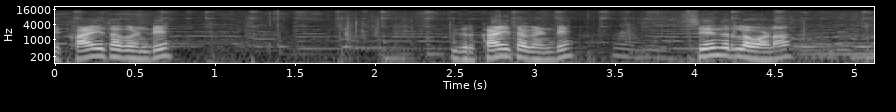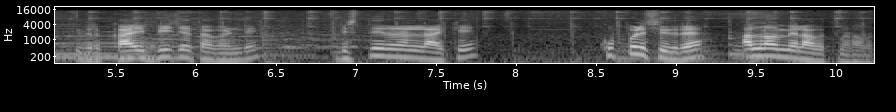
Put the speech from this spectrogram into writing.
ಈ ಕಾಯಿ ತಗೊಂಡು ಇದ್ರ ಕಾಯಿ ತಗೊಂಡು ಸೇಂದ್ರ ಲವಣ ಇದ್ರ ಕಾಯಿ ಬೀಜ ತಗೊಂಡು ಬಿಸಿನೀರಲ್ಲಿ ಹಾಕಿ ಕುಪ್ಪಳಿಸಿದ್ರೆ ಅಲ್ಲ ಮೇಲೆ ಆಗುತ್ತೆ ಮೇಡಮ್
